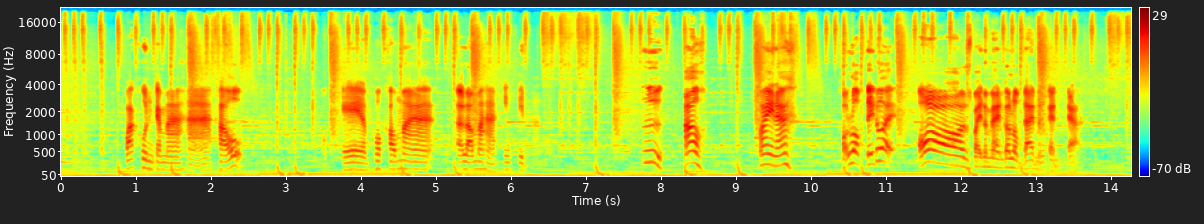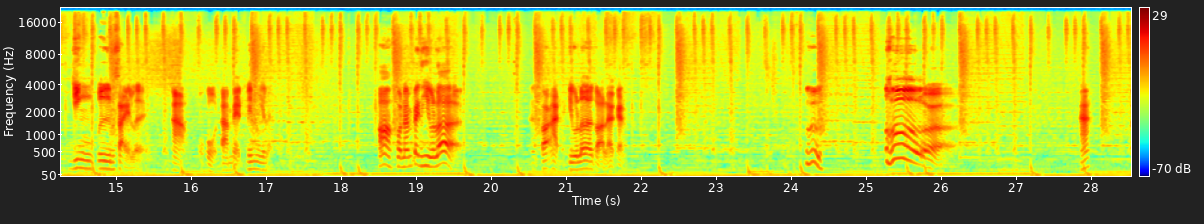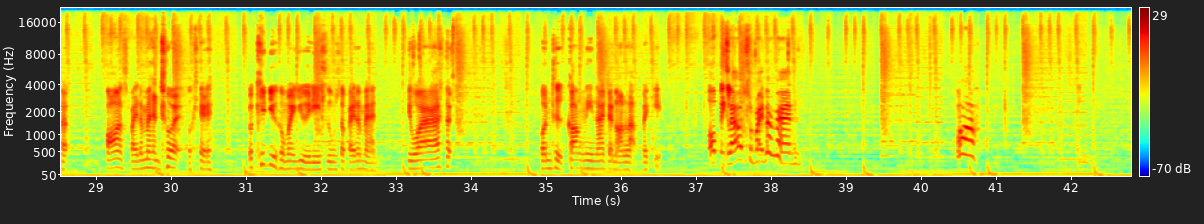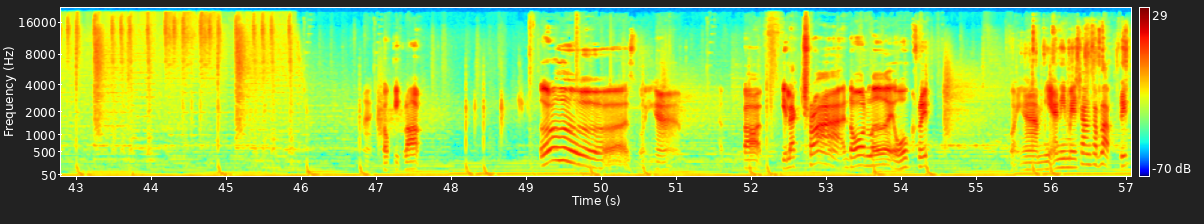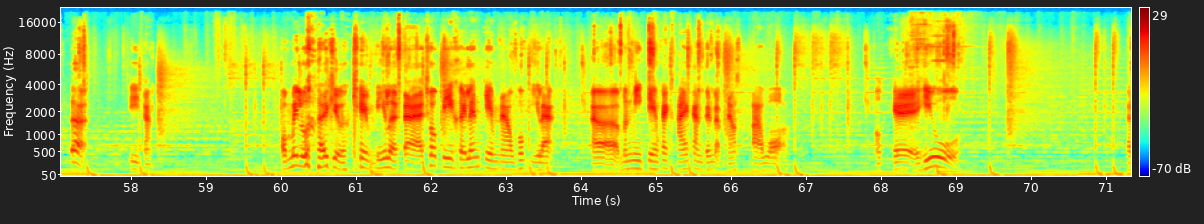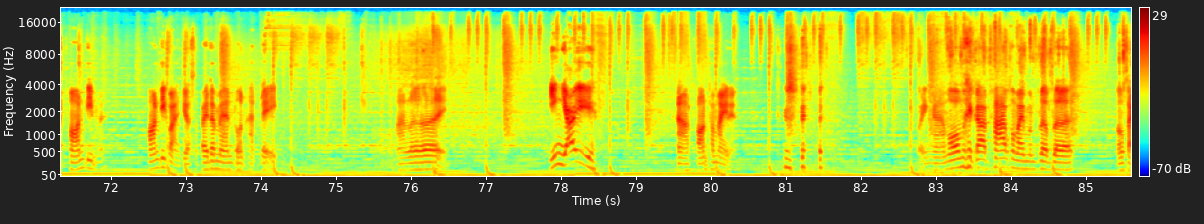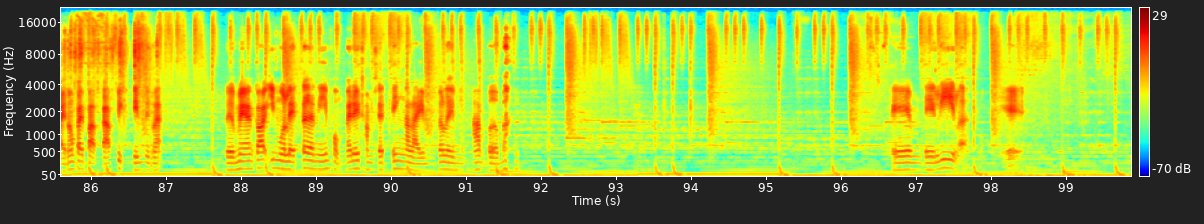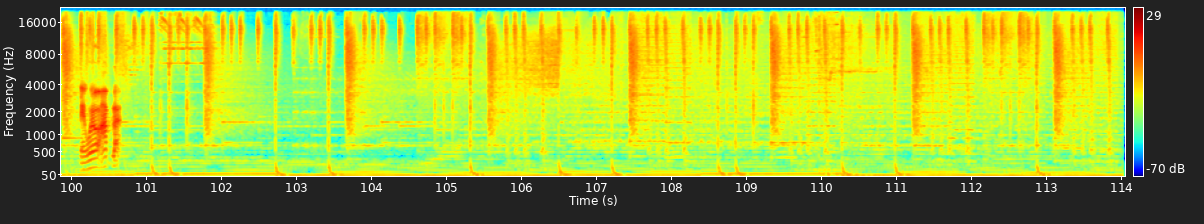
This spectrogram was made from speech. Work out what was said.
ว่าคุณจะมาหาเขาโอเคพวกเขามาเออเรามาหาคิงปินนะอือเอ้าไม่นะเขาหลบได้ด้วยอ๋อสไปเดอร์แมนก็หลบได้เหมือนกันจ้ะยิงปืนใส่เลยอ้าวโอ้โหดาเมจไม่มีเลย อ๋อคนนั้นเป็นฮิลเลอร์ก็อัดฮิลเลอร์ก่อนแล้วกันอืออือฮะเอ่ออ๋อสไปเดอร์แมนช่วย โอเค ก็คิดอยู่ทำไมอยู่ดีซูมสไปเดอร์แมนคิดว่า คนถือกล้องนี่น่าจะนอนหลับเมื่อกี้ โอ้อีกแล้วสไปเดอร์แมนว้ามาชกอีกรอบ เออ สวยงามแล้วก็อิเล็กทราโดนเลย โอ้คริสสวยงามมีแอนิเมชันสำหรับคริสด้วยดีจัง ผมไม่รู้อะไรเกี่ยวกับเกมนี้เลย แต่โชคดีเคยเล่นเกมแนวพวกนี้แล้วเอ่อมันมีเกมคล้ายๆกันเป็นแบบแนว Star Wars โอเคฮิวแต่ท้อนดีไหมท้อนดีกว่า เดี๋ยวสไปเดอร์แมนโดนอัดเลยมาเลย ยิงใหญ่ อ้าวทอนทำไมเนี่ยสวยงามโอ้ไม่ก d ภาพทำไมมันเบลอๆสงสัยต้องไปปรับกราฟิกนิดนึงละหรือไม่งั้นก็อิมูเลเตอร์นี้ผมไม่ได้ทำเซตติ้งอะไรมันก็เลยมีภาพเบลอบ้างเต็มเดลี่เหรอโอเคเลเวลอัพละ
